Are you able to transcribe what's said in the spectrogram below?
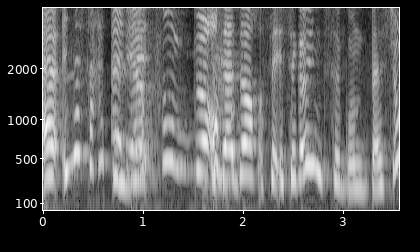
Euh, Inès, arrête Elle est à fond dedans. J'adore, c'est c'est comme une seconde passion.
